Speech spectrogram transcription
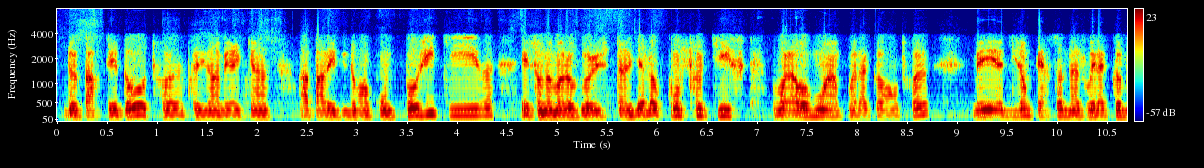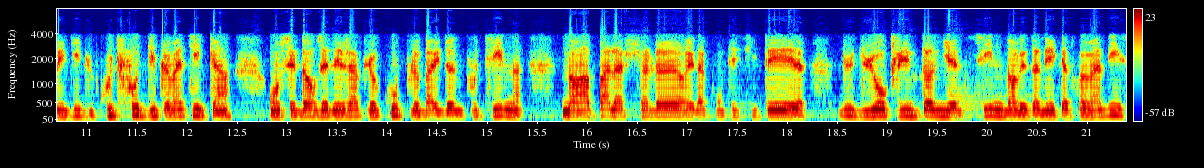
de part et d'autre. Le président américain a parlé d'une rencontre positive et son homologue russe d'un dialogue constructif. Voilà au moins un point d'accord entre eux. Mais euh, disons que personne n'a joué la comédie du coup de foot diplomatique. Hein. On sait d'ores et déjà que le couple Biden-Poutine n'aura pas la chaleur et la complicité euh, du duo Clinton-Yeltsin dans les années 90.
